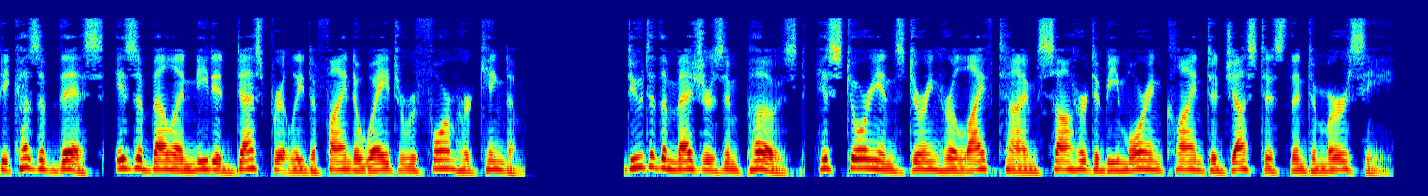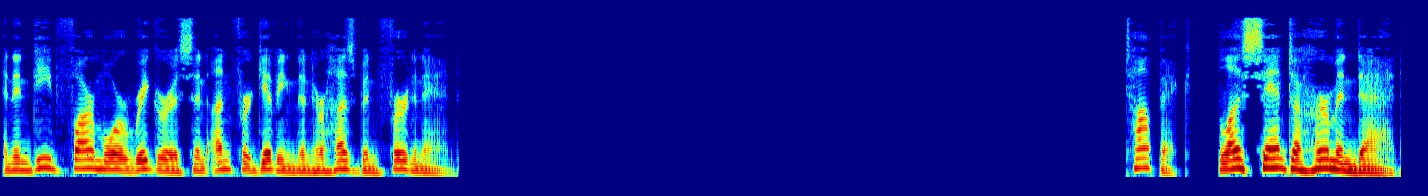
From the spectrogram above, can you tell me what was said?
Because of this, Isabella needed desperately to find a way to reform her kingdom. Due to the measures imposed, historians during her lifetime saw her to be more inclined to justice than to mercy, and indeed far more rigorous and unforgiving than her husband Ferdinand. La Santa Hermandad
